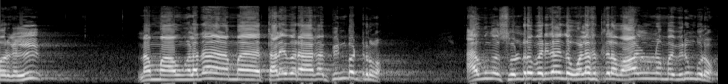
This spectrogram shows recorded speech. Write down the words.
அவர்கள் நம்ம அவங்கள தான் நம்ம தலைவராக பின்பற்றுறோம். அவங்க சொல்கிறபடி தான் இந்த உலகத்தில் வாழணும்னு நம்ம விரும்புகிறோம்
